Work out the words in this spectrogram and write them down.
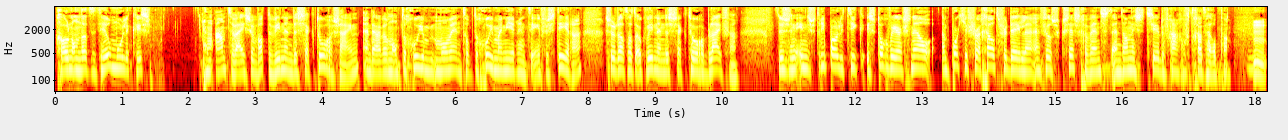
Gewoon omdat het heel moeilijk is om aan te wijzen wat de winnende sectoren zijn. En daar dan op de goede moment, op de goede manier in te investeren. Zodat dat ook winnende sectoren blijven. Dus een industriepolitiek is toch weer snel een potje geld verdelen en veel succes gewenst. En dan is het zeer de vraag of het gaat helpen. Hmm.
